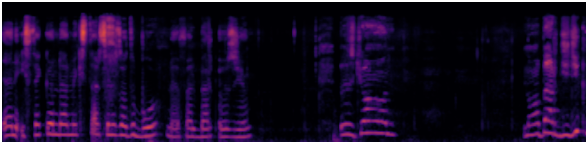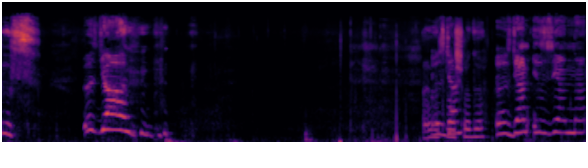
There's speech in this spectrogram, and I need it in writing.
Yani istek göndermek isterseniz adı bu. Nefel Berk Özcan. Özcan. Ne haber cici kız? Özcan. Evet Özcan. başladı. Özcan izleyenler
